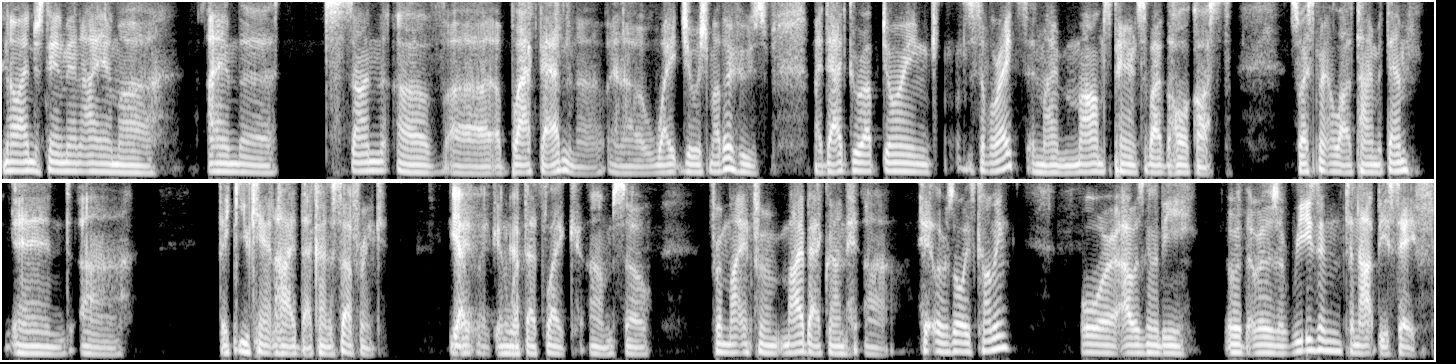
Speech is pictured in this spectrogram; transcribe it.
No, I understand, man. I am uh I am the son of uh, a black dad and a, and a white Jewish mother who's my dad grew up during civil rights and my mom's parents survived the Holocaust. So I spent a lot of time with them and uh they, you can't hide that kind of suffering. Yeah. Right? Like and yeah. what that's like. Um so from my from my background, uh Hitler was always coming or I was gonna be or there was a reason to not be safe.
